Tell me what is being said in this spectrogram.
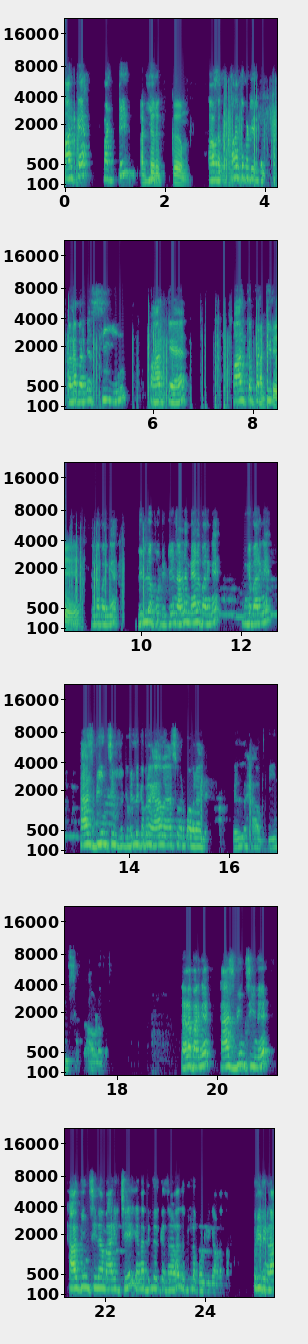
பார்க்கப்பட்டு பட்டிருக்கும். அவ்வளவுதான் பார்க்கப்பட்டிருக்கும். நல்லா பாருங்க. சீன் பார்க்க பார்க்கப்பட்டு நல்லா பாருங்க. வில்ல போட்டுட்டு நல்லா மேல பாருங்க. இங்க பாருங்க. ஹாஸ் பீன் இருக்கு வில்லுக்கு அப்புறம் ஹேவ் ஹாஸ் வருமா வராது. வில் ஹாவ் பீன் அவ்வளவுதான். நல்லா பாருங்க. Has been seen have been சீனா மாறிடுச்சு. ஏன்னா பில் இருக்கிறதுனால அந்த பில்ல போட்டிருக்கு அவ்வளவுதான். புரியுதுங்களா?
